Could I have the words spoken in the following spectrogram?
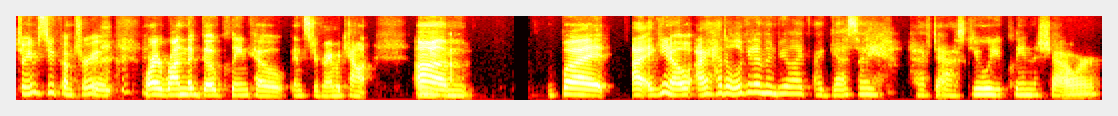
dreams do come true. Or I run the Go Clean Co. Instagram account. Um, yeah. but I, you know, I had to look at him and be like, I guess I have to ask you, will you clean the shower?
